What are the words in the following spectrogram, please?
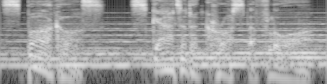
sparkles scattered across the floor.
